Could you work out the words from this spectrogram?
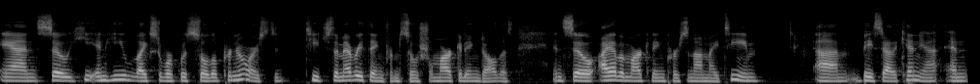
And so he and he likes to work with solopreneurs to teach them everything from social marketing to all this. And so i have a marketing person on my team um, based out of kenya. And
